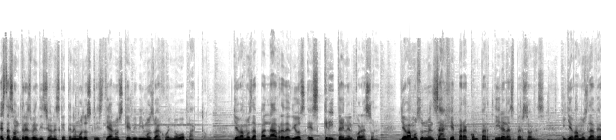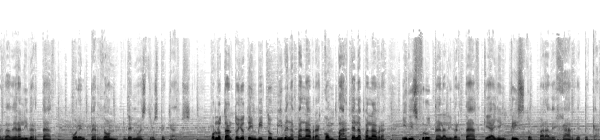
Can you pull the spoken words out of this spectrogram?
Estas son tres bendiciones que tenemos los cristianos que vivimos bajo el nuevo pacto. Llevamos la palabra de Dios escrita en el corazón, llevamos un mensaje para compartir a las personas y llevamos la verdadera libertad por el perdón de nuestros pecados. Por lo tanto, yo te invito, vive la palabra, comparte la palabra y disfruta la libertad que hay en Cristo para dejar de pecar.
